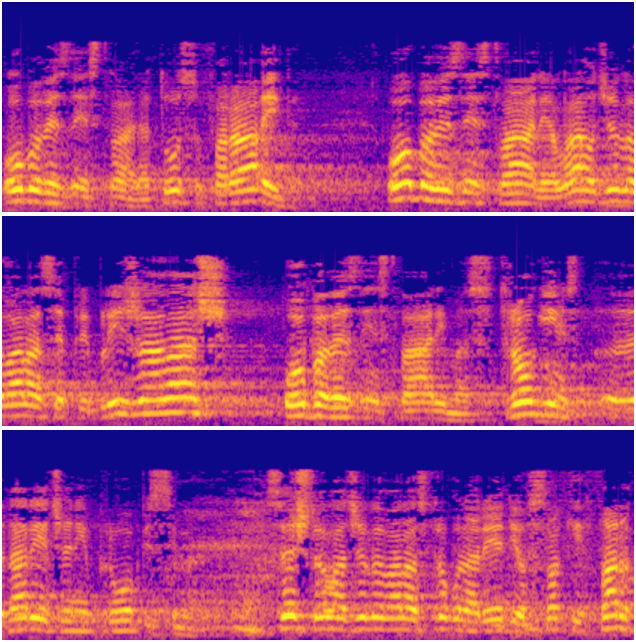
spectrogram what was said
obavezne stvari, a to su faraid, obavezne stvari, Allahu dželle se približavaš obaveznim stvarima, strogim e, naređenim propisima. Sve što je Allah dželle strogo naredio, svaki fard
